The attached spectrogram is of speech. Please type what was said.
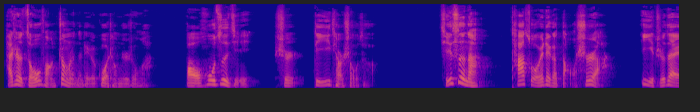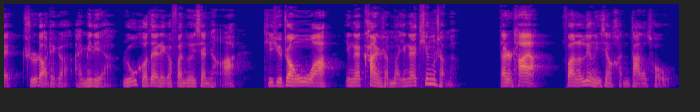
还是走访证人的这个过程之中啊，保护自己是第一条守则。其次呢，他作为这个导师啊，一直在指导这个艾米莉啊如何在这个犯罪现场啊提取证物啊，应该看什么，应该听什么。但是他呀，犯了另一项很大的错误，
